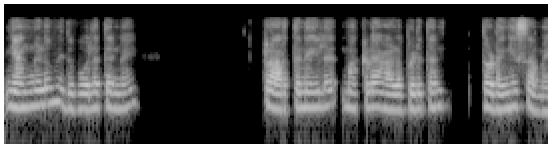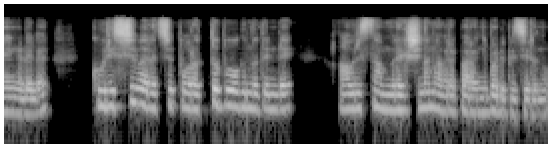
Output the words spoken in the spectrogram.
ഞങ്ങളും ഇതുപോലെ തന്നെ പ്രാർത്ഥനയിൽ മക്കളെ ആഴപ്പെടുത്താൻ തുടങ്ങിയ സമയങ്ങളിൽ കുരിശ് വരച്ച് പുറത്തു പോകുന്നതിന്റെ ആ ഒരു സംരക്ഷണം അവരെ പറഞ്ഞു പഠിപ്പിച്ചിരുന്നു.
